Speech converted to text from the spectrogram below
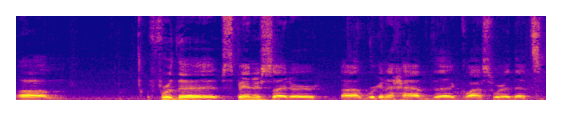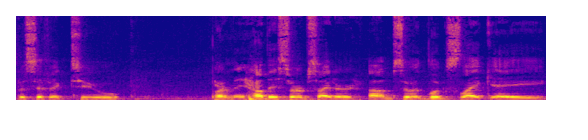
Um, for the Spanish cider, uh, we're going to have the glassware that's specific to, pardon me, how they serve cider. Um, so it looks like a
